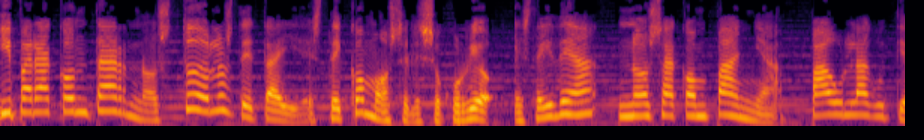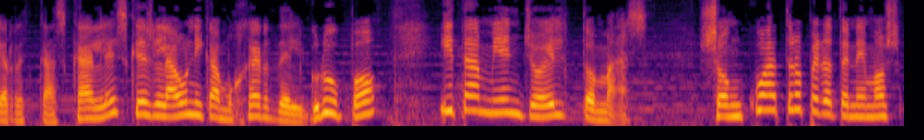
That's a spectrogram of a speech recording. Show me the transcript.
Y para contarnos todos los detalles de cómo se les ocurrió esta idea, nos acompaña Paula Gutiérrez Cascales, que es la única mujer del grupo, y también Joel Tomás. Son cuatro, pero tenemos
